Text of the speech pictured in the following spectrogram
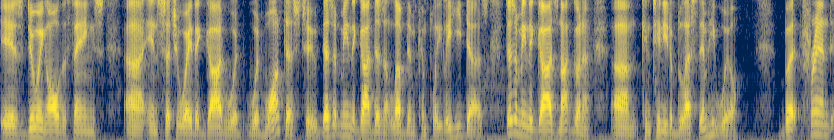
is doing all the things uh, in such a way that God would, would want us to. Doesn't mean that God doesn't love them completely. He does. Doesn't mean that God's not going to um, continue to bless them. He will. But, friend,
